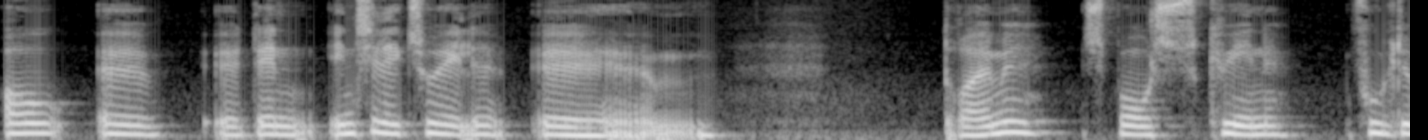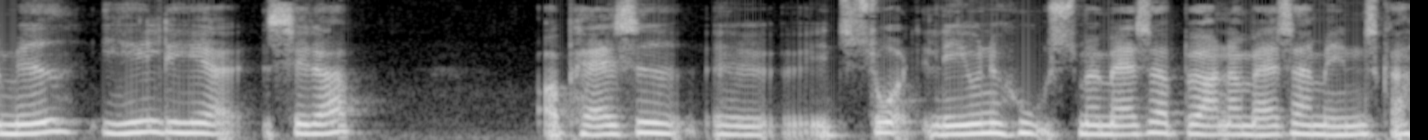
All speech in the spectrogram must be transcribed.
og øh, øh, den intellektuelle øh, drømmesportskvinde fulgte med i hele det her setup, og passede øh, et stort levende hus med masser af børn og masser af mennesker,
